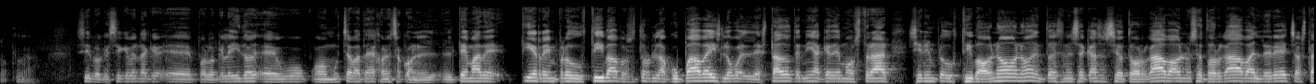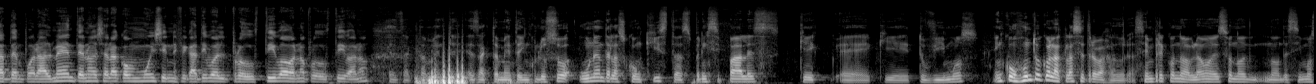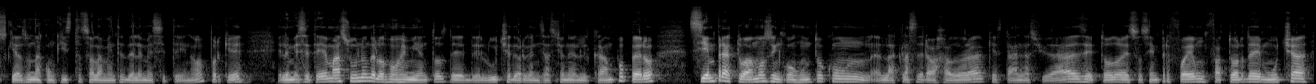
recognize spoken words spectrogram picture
Sí, porque sí que es verdad que, eh, por lo que he leído, eh, hubo como muchas batallas con eso, con el, el tema de tierra improductiva, vosotros la ocupabais, luego el Estado tenía que demostrar si era improductiva o no, ¿no? Entonces, en ese caso, se otorgaba o no se otorgaba el derecho a estar temporalmente, ¿no? Eso era como muy significativo el productiva o no productiva, ¿no? Exactamente, exactamente. Incluso una de las conquistas principales que, eh, que tuvimos en conjunto con la clase trabajadora. Siempre cuando hablamos de eso no, no decimos que es una conquista solamente del MST, ¿no? Porque el MST es más uno de los movimientos de, de lucha de organización en el campo, pero siempre actuamos en conjunto con la clase trabajadora que está en las ciudades y todo eso. Siempre fue un factor de mucha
